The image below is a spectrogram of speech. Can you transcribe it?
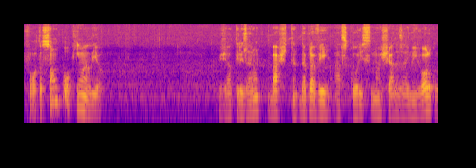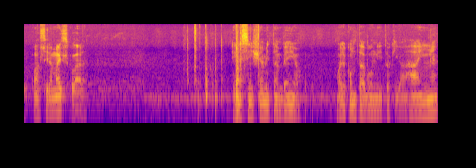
Falta só um pouquinho ali, ó. Já utilizaram bastante, dá pra ver as cores manchadas aí no invólucro com a cera mais clara. Esse enxame também, ó. Olha como tá bonito aqui, ó. A rainha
